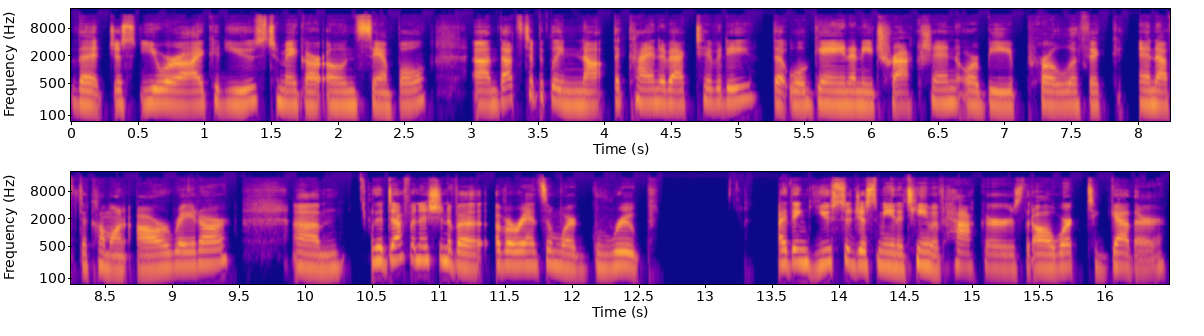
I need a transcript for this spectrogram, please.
that just you or I could use to make our own sample. Um, that's typically not the kind of activity that will gain any traction or be prolific enough to come on our radar. Um, the definition of a, of a ransomware group, I think, used to just mean a team of hackers that all work together.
